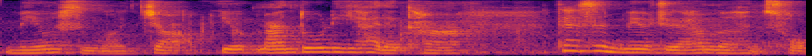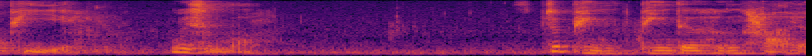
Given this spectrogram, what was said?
没有什么骄，有蛮多厉害的咖，但是没有觉得他们很臭屁耶？为什么？就品品德很好哟，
